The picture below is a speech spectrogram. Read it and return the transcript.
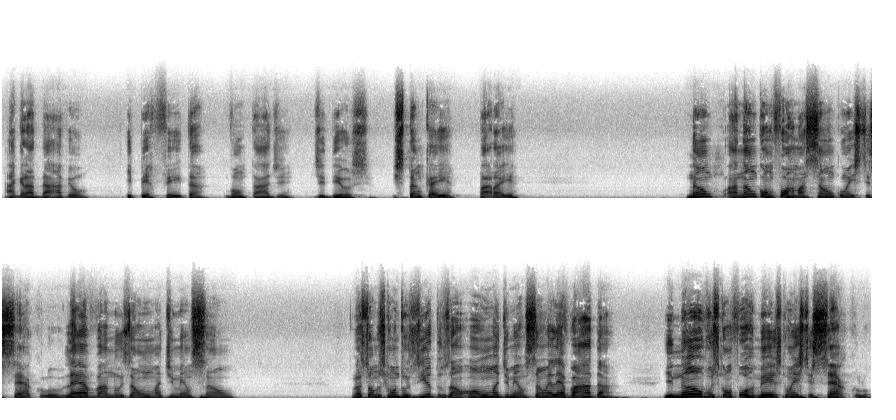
agradável e perfeita vontade de Deus. Estanca aí, para aí. Não, a não conformação com este século leva-nos a uma dimensão. Nós somos conduzidos a uma dimensão elevada. E não vos conformeis com este século,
